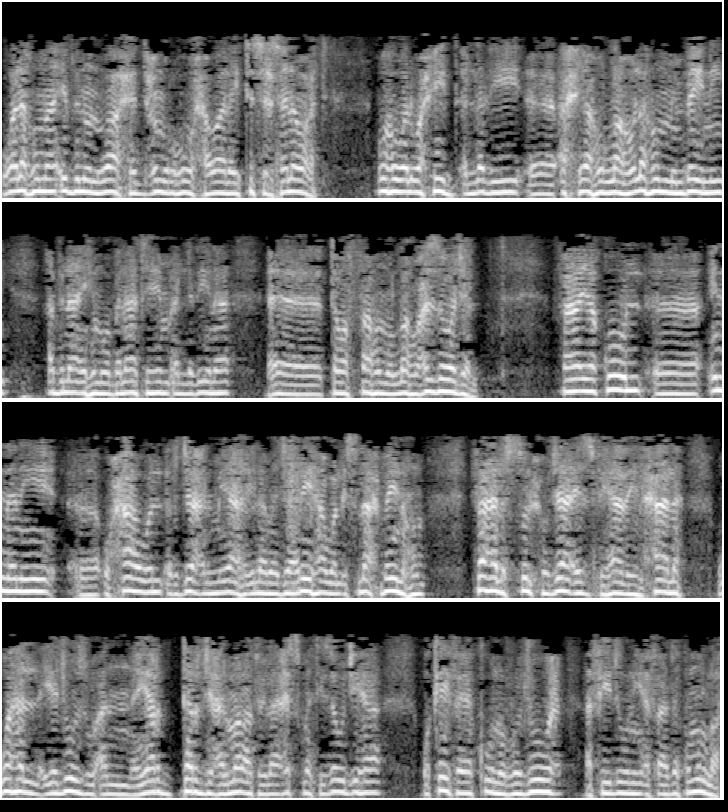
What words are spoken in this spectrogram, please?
ولهما ابن واحد عمره حوالي تسع سنوات. وهو الوحيد الذي آه، أحياه الله لهم من بين أبنائهم وبناتهم الذين آه، توفاهم الله عز وجل. فيقول آه، إنني أحاول إرجاع المياه إلى مجاريها والإصلاح بينهم فهل الصلح جائز في هذه الحالة؟ وهل يجوز أن ترجع المرأة إلى عصمة زوجها؟ وكيف يكون الرجوع؟ أفيدوني أفادكم الله.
